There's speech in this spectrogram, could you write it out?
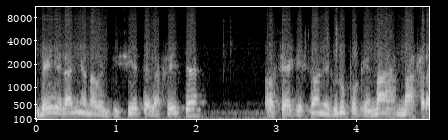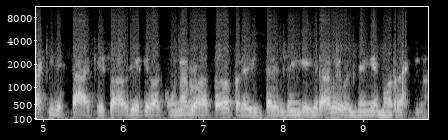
desde el año 97 a la fecha, o sea que son el grupo que más, más frágil está, que eso habría que vacunarlos a todos para evitar el dengue grave o el dengue hemorrágico.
